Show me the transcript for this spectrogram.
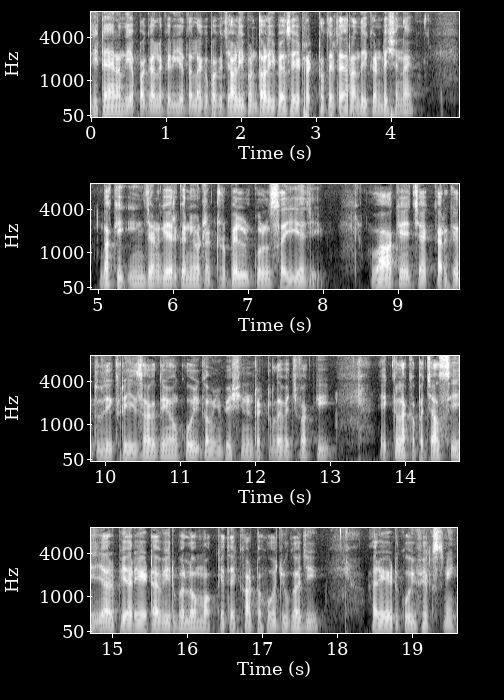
ਜੇ ਟਾਇਰਾਂ ਦੀ ਆਪਾਂ ਗੱਲ ਕਰੀਏ ਤਾਂ ਲਗਭਗ 40-45 ਪੈਸੇ ਟਰੈਕਟਰ ਦੇ ਟਾਇਰਾਂ ਦੀ ਕੰਡੀਸ਼ਨ ਹੈ। ਬਾਕੀ ਇੰਜਨ ਗੇਅਰ ਕਨਿਓ ਟਰੈਕਟਰ ਬਿਲਕੁਲ ਸਹੀ ਹੈ ਜੀ। ਵਾਹ ਕੇ ਚੈੱਕ ਕਰਕੇ ਤੁਸੀਂ ਖਰੀਦ ਸਕਦੇ ਹੋ, ਕੋਈ ਕਮੀ ਪੇਸ਼ੀ ਨਹੀਂ ਟਰੈਕਟਰ ਦੇ ਵਿੱਚ ਬਾਕੀ। 185000 ਰੁਪਿਆ ਰੇਟ ਹੈ ਵੀਰ ਵੱਲੋਂ, ਮੌਕੇ ਤੇ ਘੱਟ ਹੋ ਜਾਊਗਾ ਜੀ। ਰੇਟ ਕੋਈ ਫਿਕਸ ਨਹੀਂ।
